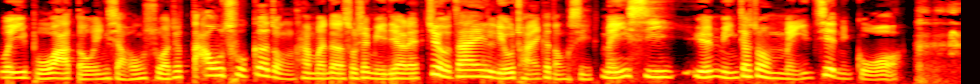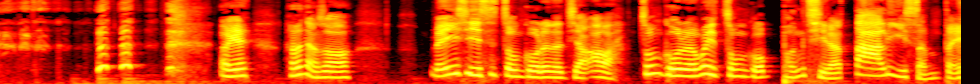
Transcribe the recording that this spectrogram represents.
微博啊、抖音、小红书啊，就到处各种他们的 social media 呢，就有在流传一个东西，梅西。原名叫做梅建国，OK，他们讲说梅西是中国人的骄傲啊，中国人为中国捧起了大力神杯，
